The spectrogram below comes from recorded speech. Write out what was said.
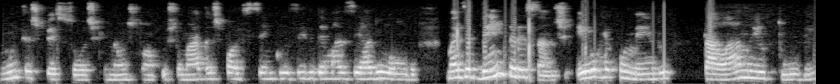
muitas pessoas que não estão acostumadas pode ser inclusive demasiado longo, mas é bem interessante. Eu recomendo, tá lá no YouTube,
